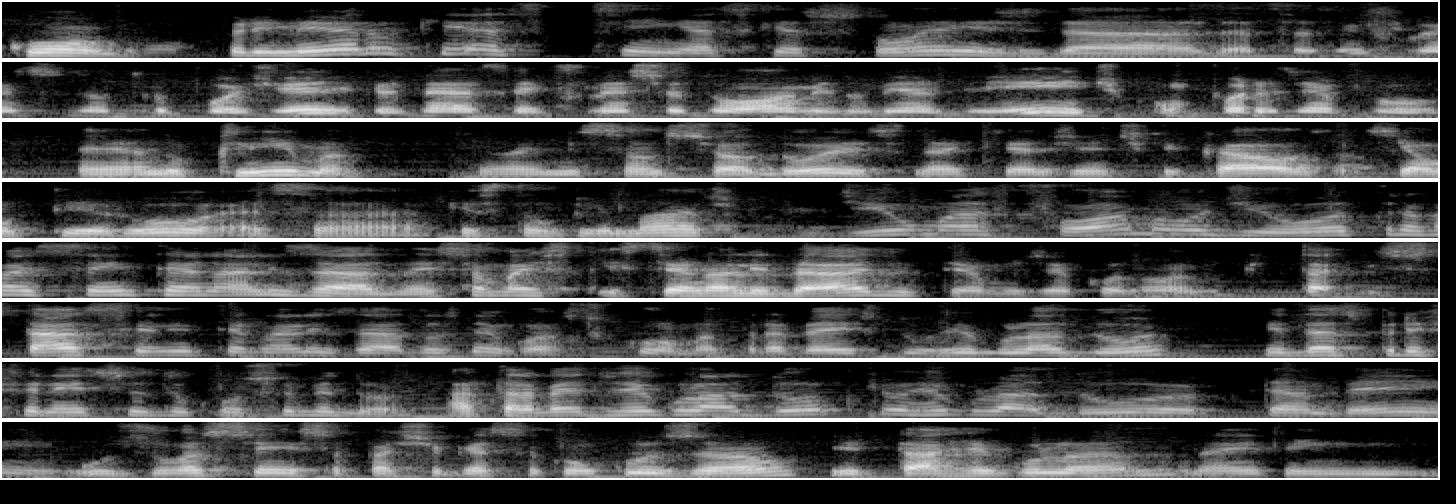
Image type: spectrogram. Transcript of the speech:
Como? Primeiro que assim, as questões da, dessas influências antropogênicas, né, essa influência do homem no meio ambiente, como por exemplo é, no clima, a emissão de CO2, né, que é a gente que causa, que alterou essa questão climática, de uma forma ou de outra vai ser internalizado. Né? Isso é uma externalidade em termos econômicos que tá, está sendo internalizado aos negócios. Como? Através do regulador e das preferências do consumidor. Através do regulador, porque o regulador também usou a ciência para chegar a essa conclusão e está regulando. Né? Tem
